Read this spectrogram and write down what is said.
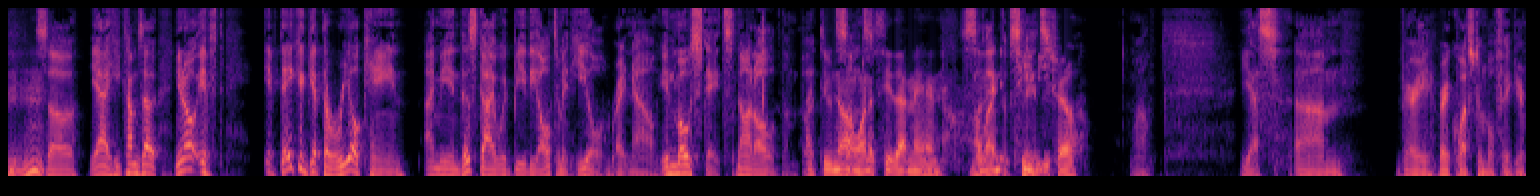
Mhm. So yeah, he comes out, you know, if, if they could get the real Kane, I mean, this guy would be the ultimate heel right now in most states, not all of them, but I do not want to see that man on any TV states. show. Well, yes. Um, very, very questionable figure.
